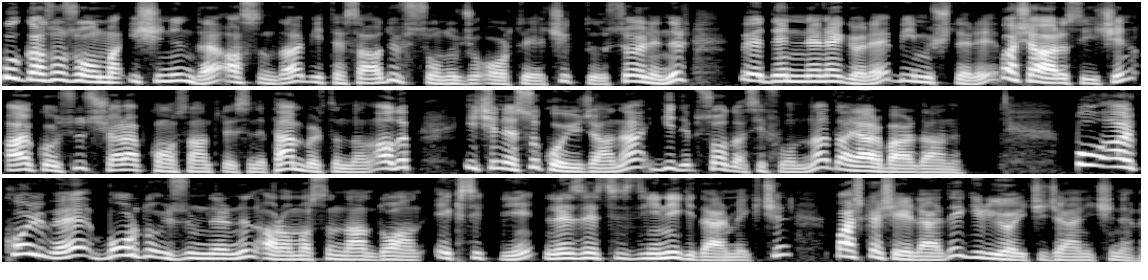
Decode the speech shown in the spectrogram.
Bu gazoz olma işinin de aslında bir tesadüf sonucu ortaya çıktığı söylenir ve denilene göre bir müşteri baş ağrısı için alkolsüz şarap konsantresini Pemberton'dan alıp içine su koyacağına gidip soda sifonuna dayar bardağını. Bu alkol ve bordo üzümlerinin aromasından doğan eksikliğin lezzetsizliğini gidermek için başka şeyler de giriyor içeceğin içine.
